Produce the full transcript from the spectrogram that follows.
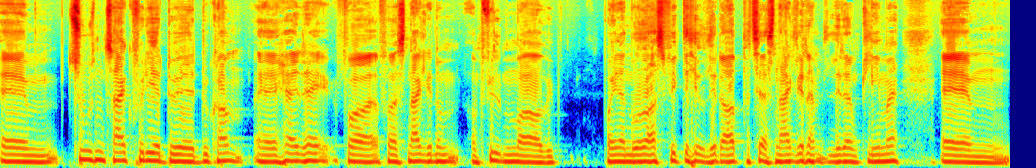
øhm, tusind tak, fordi at du, du kom øh, her i dag for, for at snakke lidt om, om filmen, og vi på en eller anden måde også fik det hævet lidt op til at snakke lidt om, lidt om klima. Øhm,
